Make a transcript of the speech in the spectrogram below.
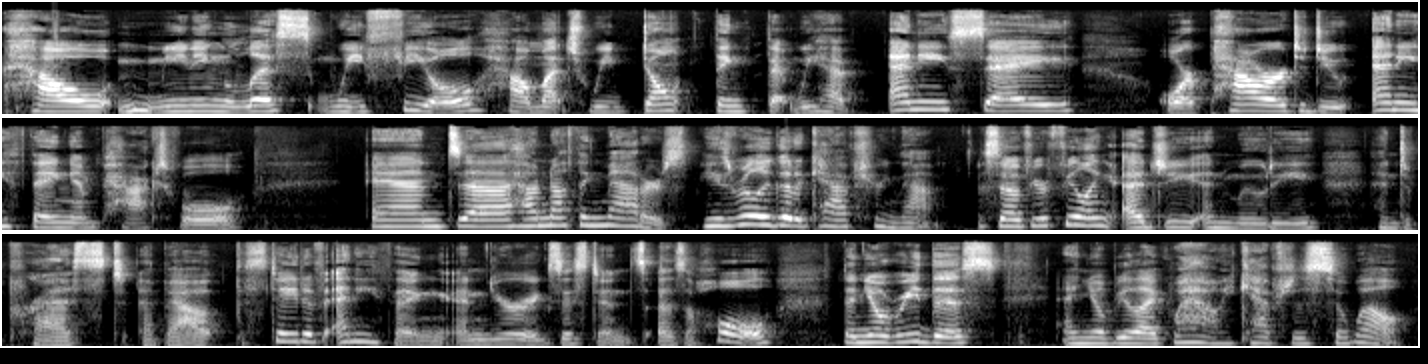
how meaningless we feel, how much we don't think that we have any say or power to do anything impactful and uh, how nothing matters. He's really good at capturing that. So if you're feeling edgy and moody and depressed about the state of anything and your existence as a whole, then you'll read this and you'll be like, wow, he captures this so well.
